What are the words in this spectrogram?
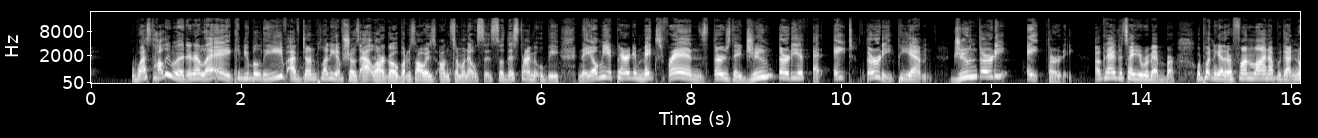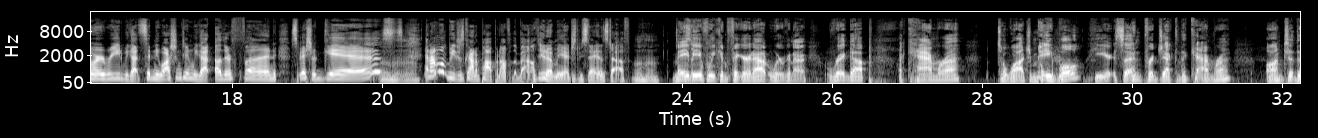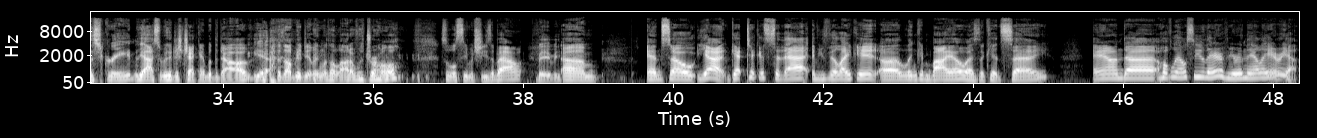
West Hollywood in LA. Can you believe I've done plenty of shows at Largo, but it's always on someone else's. So this time it will be Naomi Ekperigan Makes Friends, Thursday, June 30th at 8:30 p.m. June 30, 8:30. Okay, that's how you remember. We're putting together a fun lineup. We got Nori Reed, we got Sydney Washington, we got other fun special guests, mm-hmm. and I'm gonna be just kind of popping off of the mouth. You know me, I just be saying stuff. Mm-hmm. Maybe if we can figure it out, we're gonna rig up a camera to watch Mabel here so- and project the camera onto the screen. Yeah, so we could just check in with the dog. Yeah. because I'll be dealing with a lot of withdrawal. So we'll see what she's about. Maybe. Um, and so yeah, get tickets to that if you feel like it. Uh, link in bio, as the kids say. And uh, hopefully, I'll see you there if you're in the LA area.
